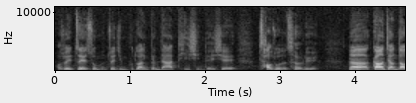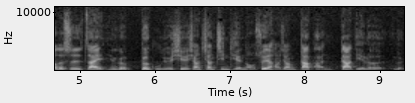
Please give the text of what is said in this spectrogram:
好，所以这也是我们最近不断跟大家提醒的一些操作的策略。那刚刚讲到的是，在那个个股有一些像像今天哦，虽然好像大盘大跌了那个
